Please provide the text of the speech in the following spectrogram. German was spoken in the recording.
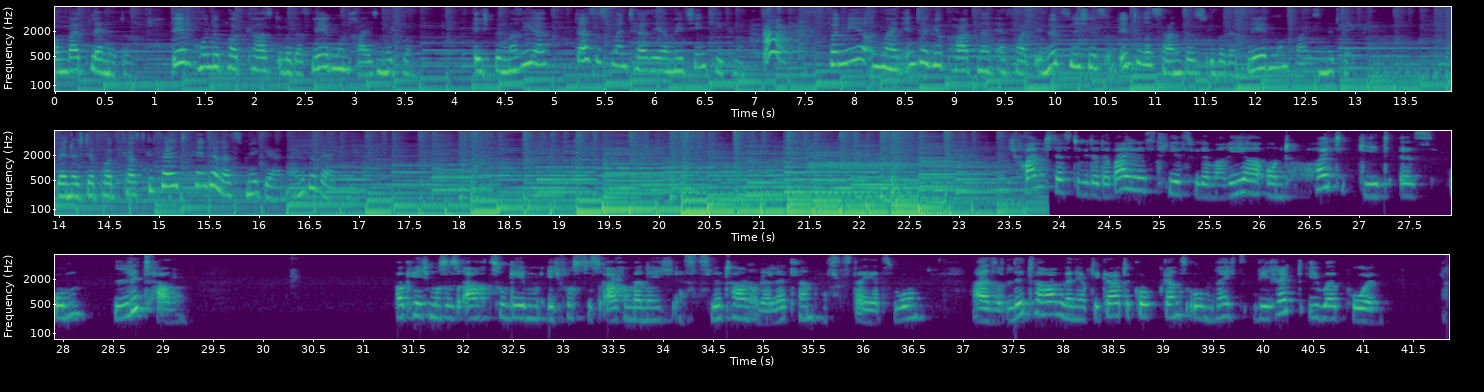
willkommen bei Planet Dog, dem Hunde-Podcast über das Leben und Reisen mit Hunden. Ich bin Maria, das ist mein Terrier-Mädchen Kika. Von mir und meinen Interviewpartnern erfahrt ihr Nützliches und Interessantes über das Leben und Reisen mit Hunden. Wenn euch der Podcast gefällt, hinterlasst mir gerne eine Bewertung. Ich freue mich, dass du wieder dabei bist. Hier ist wieder Maria und heute geht es um Litauen. Okay, ich muss es auch zugeben, ich wusste es auch immer nicht. Es ist Litauen oder Lettland, was ist da jetzt wo? Also Litauen, wenn ihr auf die Karte guckt, ganz oben rechts, direkt über Polen.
